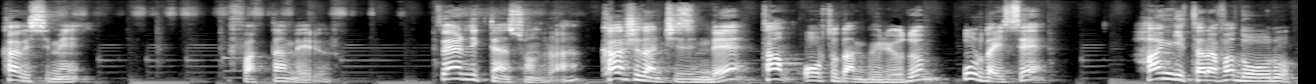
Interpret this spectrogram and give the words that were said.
Kavisimi ufaktan veriyorum. Verdikten sonra karşıdan çizimde tam ortadan bölüyordum. Burada ise hangi tarafa doğru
